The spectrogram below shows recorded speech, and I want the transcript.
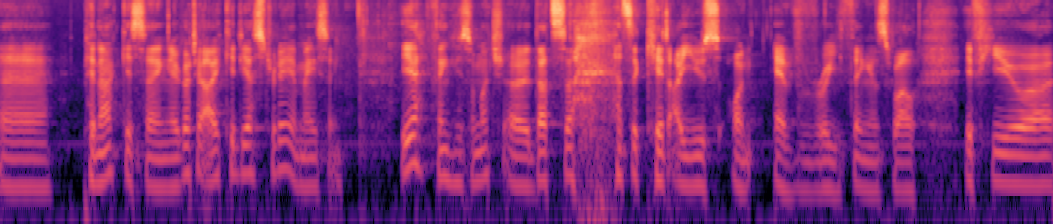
on. Uh, Pinak is saying, I got your iKit yesterday, amazing. Yeah, thank you so much. Uh, that's a, that's a kit I use on everything as well. If you uh,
